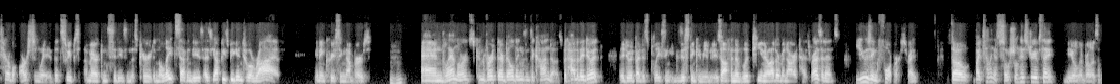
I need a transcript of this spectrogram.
terrible arson wave that sweeps American cities in this period in the late 70s as yuppies begin to arrive in increasing numbers. Mm-hmm. And landlords convert their buildings into condos. But how do they do it? They do it by displacing existing communities, often of Latino, other minoritized residents, using force, right? So by telling a social history of, say, neoliberalism,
